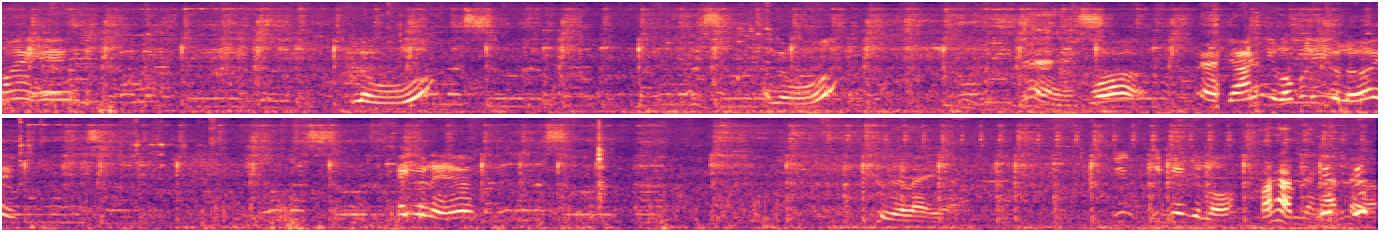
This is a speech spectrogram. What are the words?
ว่าไงเองฮัลโหลฮัลโหลแหมว่ายังอยู่ลบบุรีอยู่เลยเอ็งอยู่ไหนอะคืออะไรอะอีกอีกเมลอยู่เหรอเขาทำอย่างนั้นเหรอ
